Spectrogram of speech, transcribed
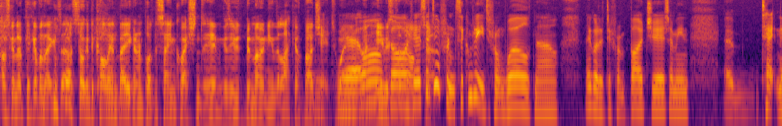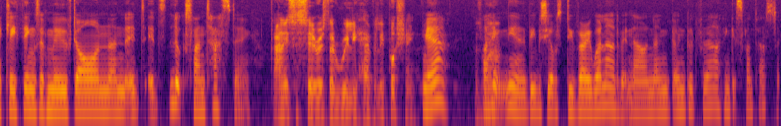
I was going to pick up on that 'cause I was talking to Colin Baker and put the same question to him because he was bemoaning the lack of budget when, yeah, when oh he was god, the yeah, doctor. it's a different, it's a completely different world now. They've got a different budget. I mean, uh, technically things have moved on, and it it looks fantastic. And it's a series they're really heavily pushing. Yeah, As I think you know the BBC obviously do very well out of it now, and, and, and good for that. I think it's fantastic.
